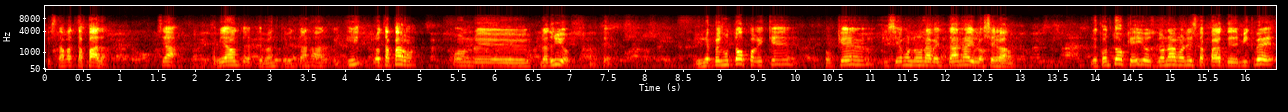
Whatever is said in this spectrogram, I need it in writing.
que estaba tapada. O sea, había una ventana y lo taparon con eh, ladrillos. Y le preguntó por qué, por qué hicieron una ventana y lo cerraron. Le contó que ellos donaron esta parte de mikvé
